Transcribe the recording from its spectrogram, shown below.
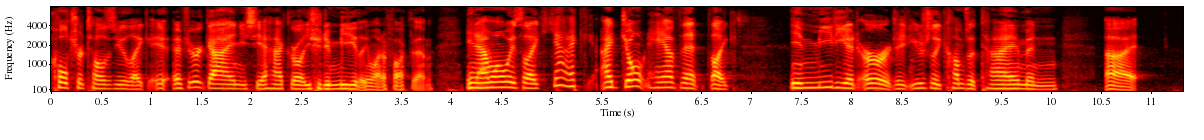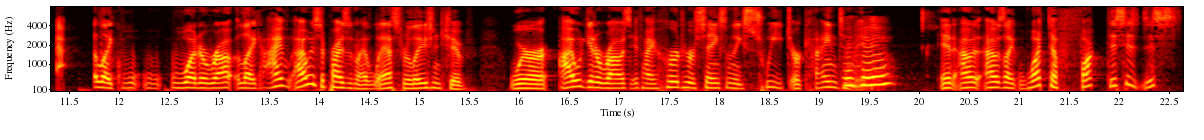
culture tells you like if you're a guy and you see a hot girl you should immediately want to fuck them and I'm always like yeah I, I don't have that like immediate urge it usually comes with time and uh like what around like I I was surprised with my last relationship where I would get aroused if I heard her saying something sweet or kind to me, and I was I was like, what the fuck? This is this.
